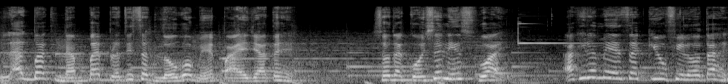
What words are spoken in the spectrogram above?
लगभग 90 प्रतिशत लोगों में पाए जाते हैं। So the question is why आखिर हमें ऐसा क्यों फील होता है?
